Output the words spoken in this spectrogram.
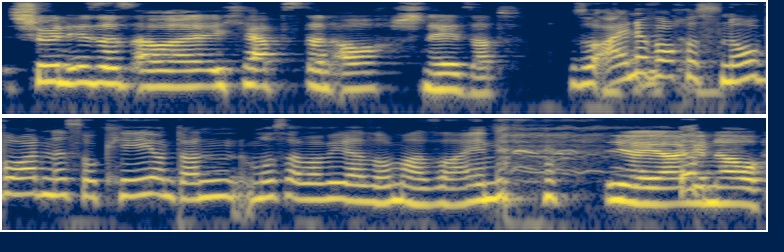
schön ist es, aber ich hab's dann auch schnell satt. So eine Woche Snowboarden ist okay und dann muss aber wieder Sommer sein. Ja, ja, genau.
